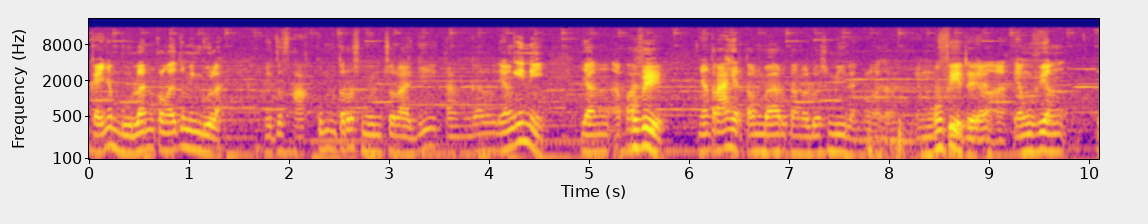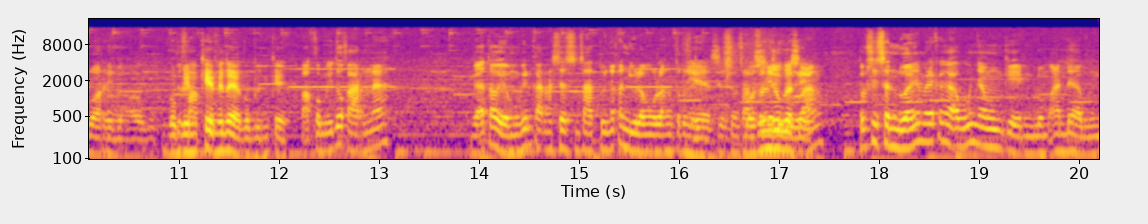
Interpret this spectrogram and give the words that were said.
kayaknya bulan kalau nggak itu minggu lah itu vakum terus muncul lagi tanggal yang ini yang apa? Movie. Yang terakhir tahun baru tanggal 29 kalau nggak salah. Yang Movie itu ya? ah, yang movie yang keluar itu. Goblin vakum. Cave itu ya Goblin Cave? Vakum itu karena nggak tahu ya mungkin karena season satunya kan diulang-ulang terus Iya, ya season bosen satunya juga diulang, terus season 2 nya mereka nggak punya mungkin belum ada belum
